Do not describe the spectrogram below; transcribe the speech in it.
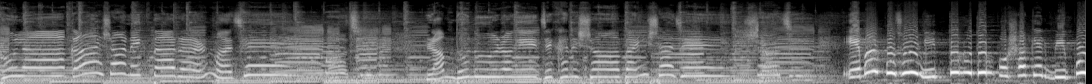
খোলা আকাশ অনেক তারার মাঝে। রামধনু রঙে যেখানে সবাই সাজে। সাজে। এবার পুজোয় নিত্য নতুন পোশাকের বিপুল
